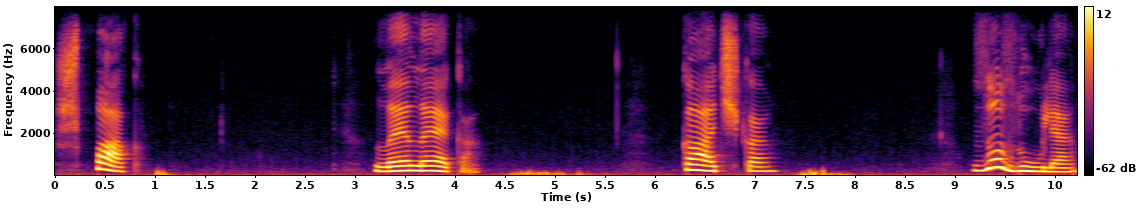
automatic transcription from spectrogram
шпак, лелека, качка, зозуля.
